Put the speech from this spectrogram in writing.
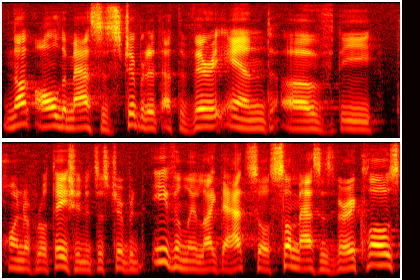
not all the mass is distributed at the very end of the point of rotation is distributed evenly like that. So some mass is very close,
